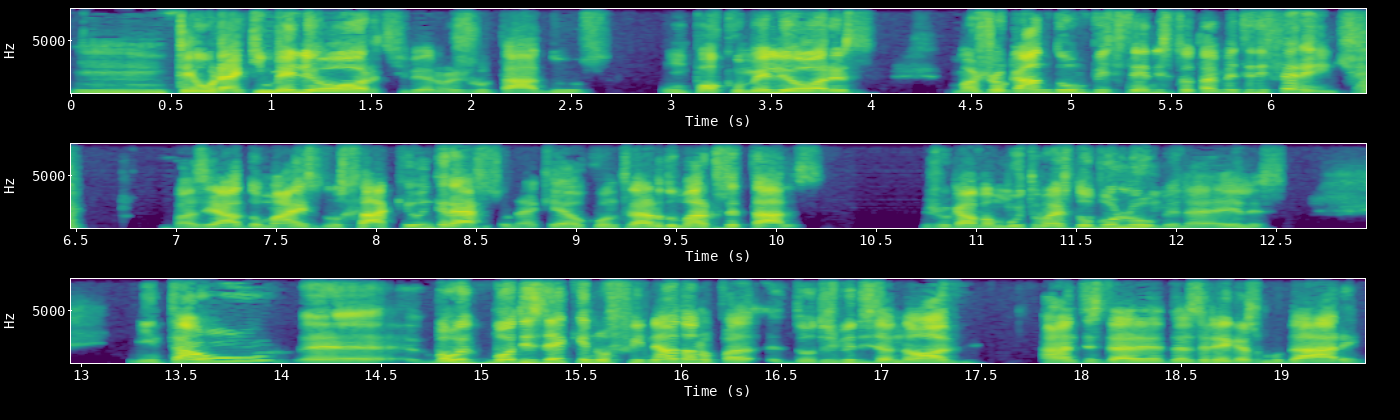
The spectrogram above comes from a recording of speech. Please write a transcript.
hum, tem um ranking melhor, tiveram resultados um pouco melhores, mas jogando um beach totalmente diferente, baseado mais no saque e o ingresso, né, que é o contrário do Marcos Etales. Jogava muito mais no volume, né, eles. Então, é, vou, vou, dizer que no final do ano do 2019, antes da, das regras mudarem,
